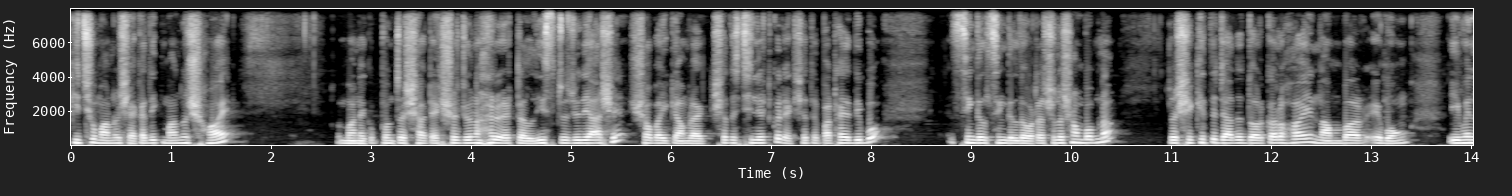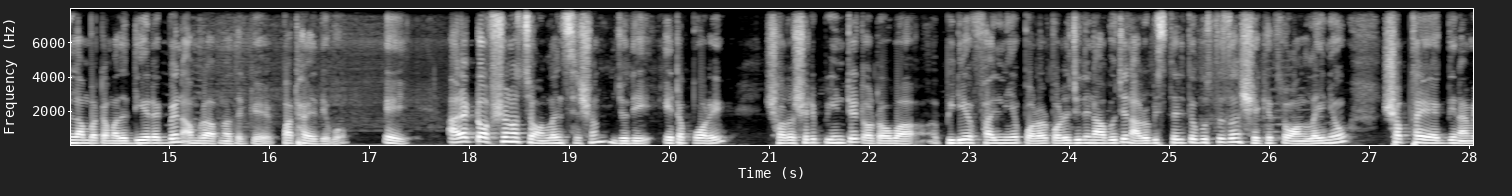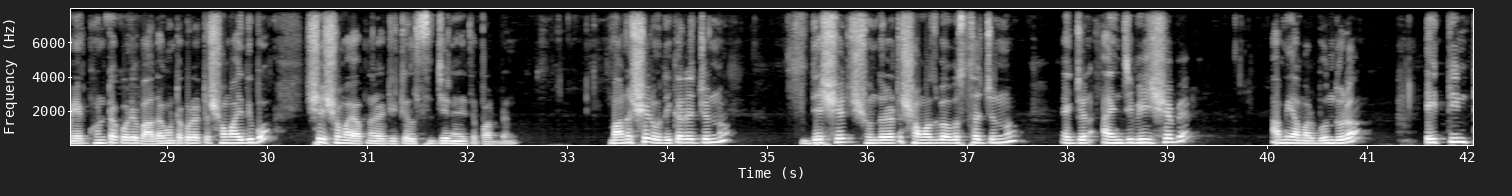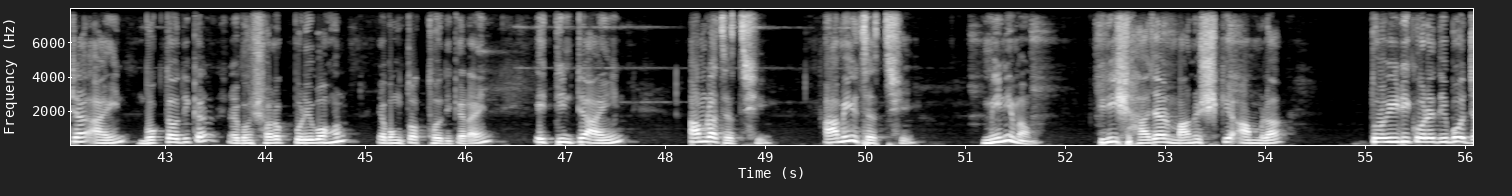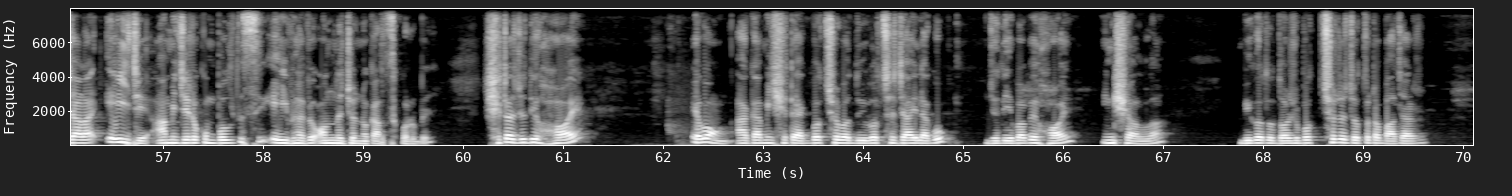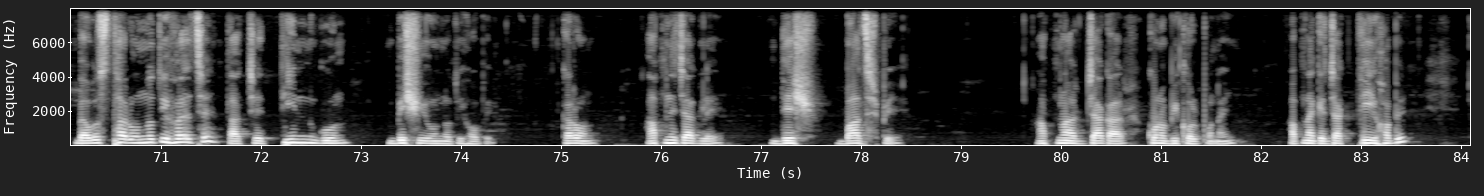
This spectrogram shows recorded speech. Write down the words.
কিছু মানুষ, একাধিক মানুষ হয় মানে পঞ্চাশ, ষাট, একশো জনের একটা লিস্ট যদি আসে, সবাইকে আমরা একসাথে সিলেক্ট করে একসাথে পাঠিয়ে দিব। সিঙ্গেল সিঙ্গেল দেওয়াটা আসলে সম্ভব না। তো সেক্ষেত্রে যাদের দরকার হয় নাম্বার এবং ইমেল নাম্বারটা আমাদের দিয়ে রাখবেন, আমরা আপনাদেরকে পাঠিয়ে দেব। এই, আরেকটা অপশন হচ্ছে অনলাইন সেশন যদি এটা পরে সরাসরি প্রিন্টেড অথবা পিডিএফ ফাইল নিয়ে পড়ার পরে যদি না বুঝেন আরও বিস্তারিত বুঝতে চান, সেক্ষেত্রে অনলাইনেও সপ্তাহে একদিন আমি এক ঘণ্টা করে বা আধা ঘণ্টা করে একটা সময় দিব। সেই সময় আপনারা ডিটেলস জেনে নিতে পারবেন। মানুষের অধিকারের জন্য, দেশের সুন্দর একটা সমাজ ব্যবস্থার জন্য একজন আইনজীবী হিসেবে, আমি আমার বন্ধুরা, এই তিনটা আইন, ভোক্তা অধিকার এবং সড়ক পরিবহন এবং তথ্য অধিকার আইন, এই তিনটা আইন আমরা চাচ্ছি, আমিও চাচ্ছি, মিনিমাম তিরিশ হাজার মানুষকে আমরা তৈরি করে দিব যারা এই যে, আমি যেরকম বলতেছি, এইভাবে অন্যের জন্য কাজ করবে। সেটা যদি হয় এবং আগামী সেটা এক বছর বা দুই বছর যাই লাগুক, যদি এভাবে হয়, ইনশাআল্লাহ বিগত দশ বছরে যতটা বাজার ব্যবস্থার উন্নতি হয়েছে, তার চেয়ে তিন গুণ বেশি উন্নতি হবে। কারণ আপনি জাগলে দেশ বাঁচবে। আপনার জাগার কোনো বিকল্প নাই। আপনাকে জাগতেই হবে,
